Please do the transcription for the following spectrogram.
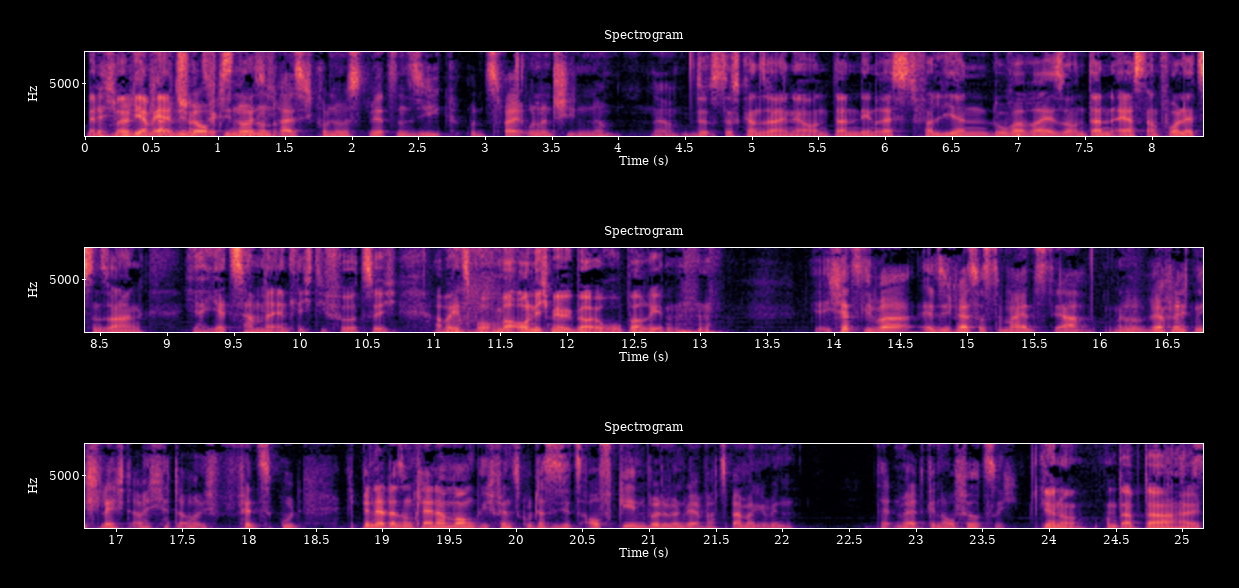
Wenn, ich weil überlege gerade, wie wir auf die 36. 39 kommen. Da müssten wir jetzt einen Sieg und zwei Unentschieden, ne? Ja. Das, das kann sein, ja. Und dann den Rest verlieren, doverweise, und dann erst am vorletzten sagen, ja, jetzt haben wir endlich die 40, aber jetzt brauchen wir auch nicht mehr über Europa reden. Ich hätte es lieber, also ich weiß, was du meinst, ja. Ja. Wäre vielleicht nicht schlecht, aber ich hätte auch, ich fände es gut. Ich bin ja da so ein kleiner Monk. Ich finde es gut, dass es jetzt aufgehen würde, wenn wir einfach zweimal gewinnen. Da hätten wir halt genau 40. genau. Und ab da Das halt,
